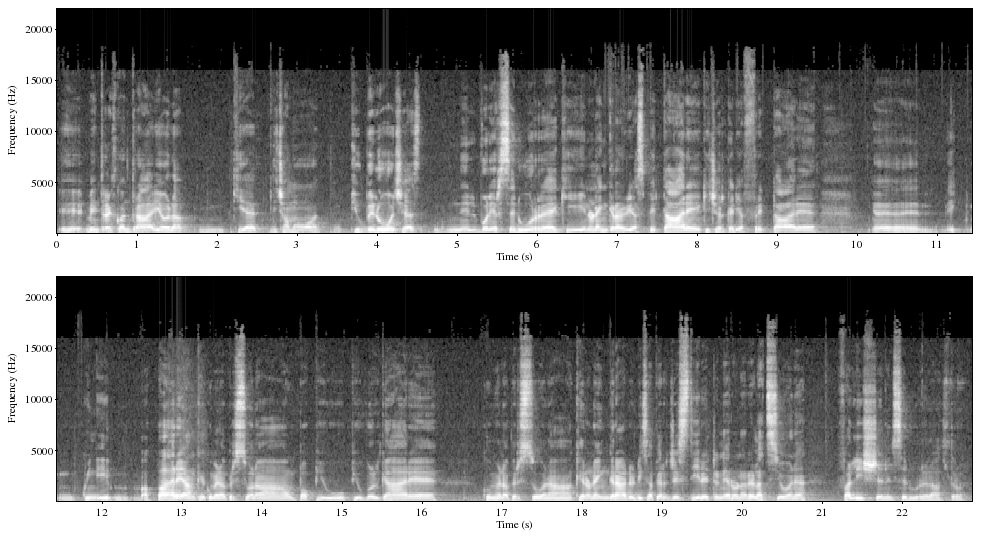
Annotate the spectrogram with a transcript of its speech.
eh, mentre al contrario la, chi è diciamo più veloce nel voler sedurre, chi non è in grado di aspettare, chi cerca di affrettare, eh, quindi appare anche come una persona un po' più, più volgare, come una persona che non è in grado di saper gestire e tenere una relazione, fallisce nel sedurre l'altro.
